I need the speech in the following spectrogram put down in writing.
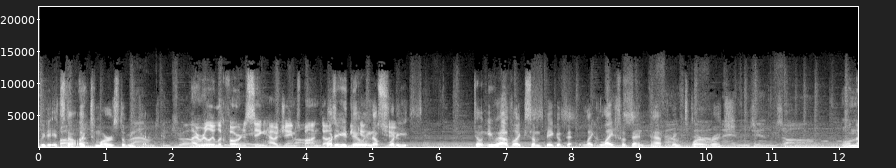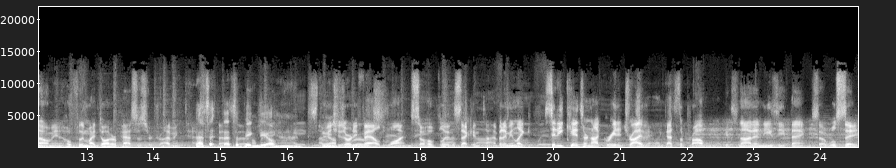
We, it's Well, not like tomorrow's the weekend. I really look forward to seeing how James Bond does. What are you doing Weekend though? What are you? Don't you have like some big event, like life event happening tomorrow, Rich? Well, no. I mean, hopefully my daughter passes her driving test. That's a, that's a big Oh deal. I mean, she's already roads. failed once, so hopefully the second time. But I mean, like, city kids are not great at driving. Like, that's the problem. Like, it's not an easy thing. So we'll see.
